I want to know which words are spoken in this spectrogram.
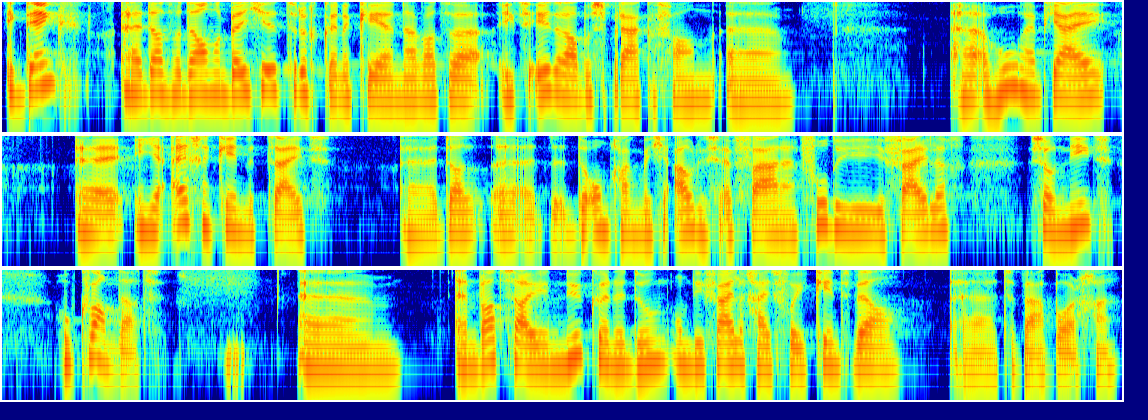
ik denk eh, dat we dan een beetje terug kunnen keren naar wat we iets eerder al bespraken van hoe heb jij eh, in je eigen kindertijd eh, dat, eh, de, omgang met je ouders ervaren? Voelde je je veilig? Zo niet, hoe kwam dat? Ehm, en wat zou je nu kunnen doen om die veiligheid voor je kind wel te waarborgen?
